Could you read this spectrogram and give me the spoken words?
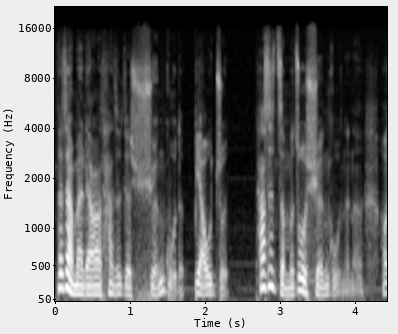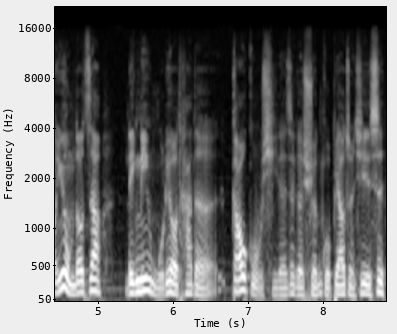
那再我们来聊聊它这个选股的标准，它是怎么做选股的呢？好，因为我们都知道零零五六它的高股息的这个选股标准，其实是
